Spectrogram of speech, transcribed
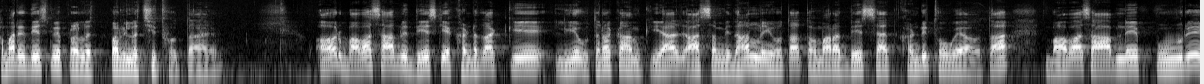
हमारे देश में परिलक्षित होता है। और बाबा साहब ने देश की अखंडता के लिए उतना काम किया, आज संविधान नहीं होता तो हमारा देश शायद खंडित हो गया होता। बाबा साहब ने पूरे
